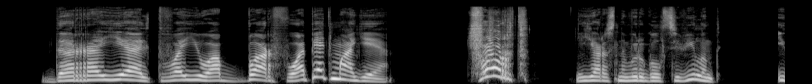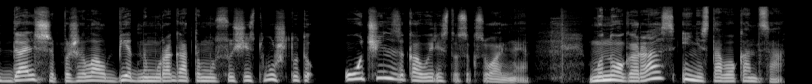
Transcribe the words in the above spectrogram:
— «Да рояль твою, а барфу! Опять магия!» «Чёрт!» — яростно выругался Виланд и дальше пожелал бедному рогатому существу что-то очень заковыристо-сексуальное. Много раз и не с того конца.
